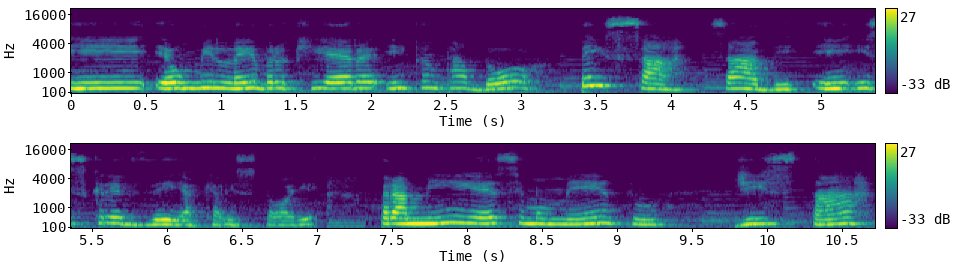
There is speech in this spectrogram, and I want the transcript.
E eu me lembro que era encantador pensar, sabe, em escrever aquela história. Para mim, esse momento de estar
